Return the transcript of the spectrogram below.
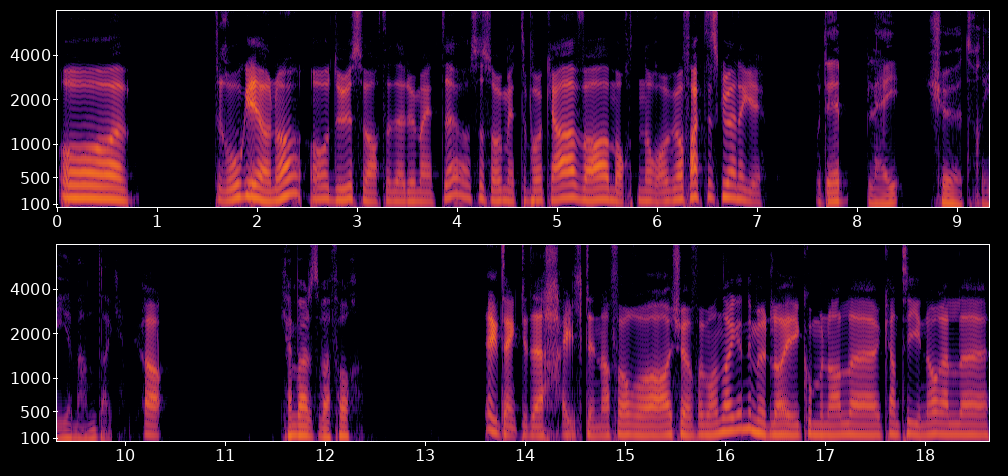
Og drog igjennom, og du svarte det du mente. Og så så vi etterpå hva var Morten og Roger faktisk uenige i. Og det ble kjøttfrie mandag. Ja, Hvem var det som var for? jeg tenker det er helt innafor å ha kjørefri mandagen, imellom i kommunale kantiner eller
